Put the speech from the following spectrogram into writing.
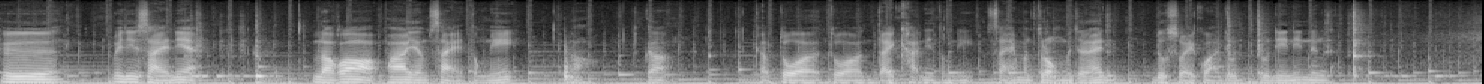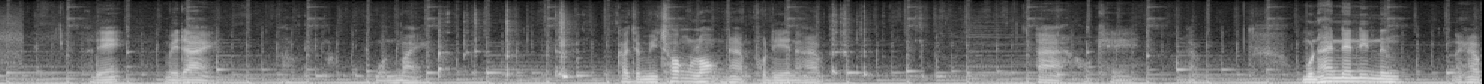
คือวิธีใส่เนี่ยเราก็พยายามใส่ตรงนี้เนาะก็ กับตัวตัวไดคัตนี่ตรงนี้ ใส่ให้มันตรงมันจะให้ดูสวยกว่าดูดูดีนิดนึง อันนี้ไม่ได้หมุนใหม่ ก็จะมีช่องล็อกนะครับพอดีนะครับ อ่าโอเคครับหมุนให้แน่นนิดนึงนะครับ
